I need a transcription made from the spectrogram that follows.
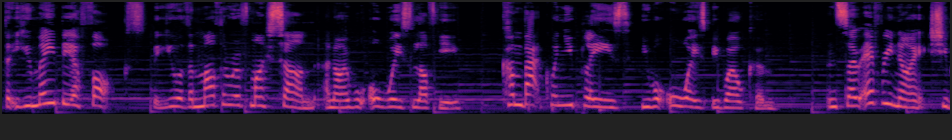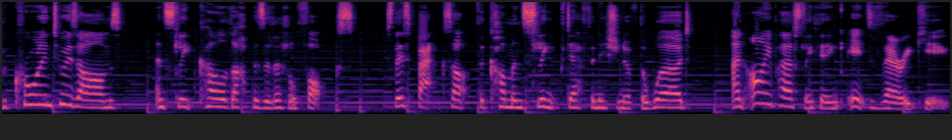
that you may be a fox, but you are the mother of my son, and I will always love you. Come back when you please, you will always be welcome. And so every night she would crawl into his arms and sleep curled up as a little fox. So this backs up the common sleep definition of the word, and I personally think it's very cute.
